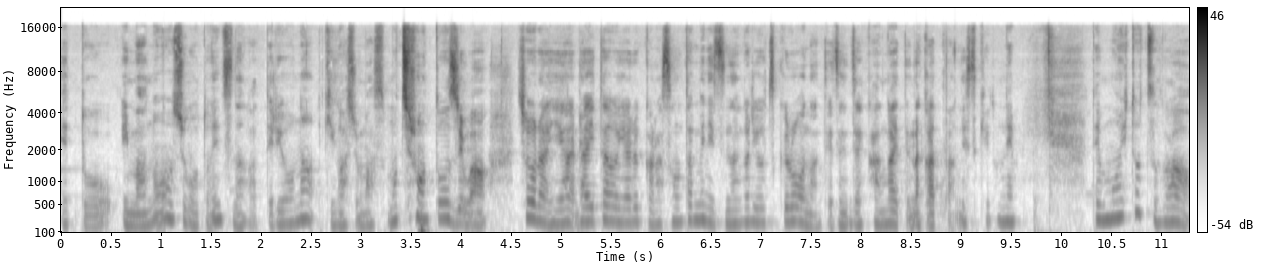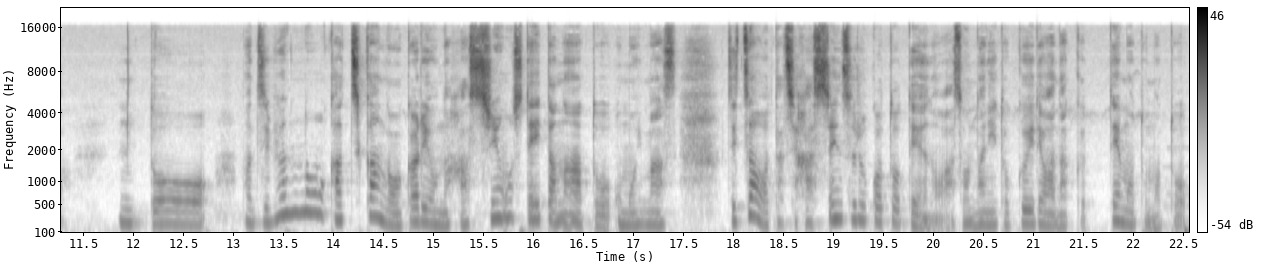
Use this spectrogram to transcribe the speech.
えっと、今の仕事につながってるような気がします。もちろん当時は将来やライターをやるからそのためにつながりを作ろうなんて全然考えてなかったんですけどね。でもう一つがうんとまあ、自分の価値観が分かるような発信をしていたなと思います。実は私発信することっていうのはそんなに得意ではなくってもともと。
